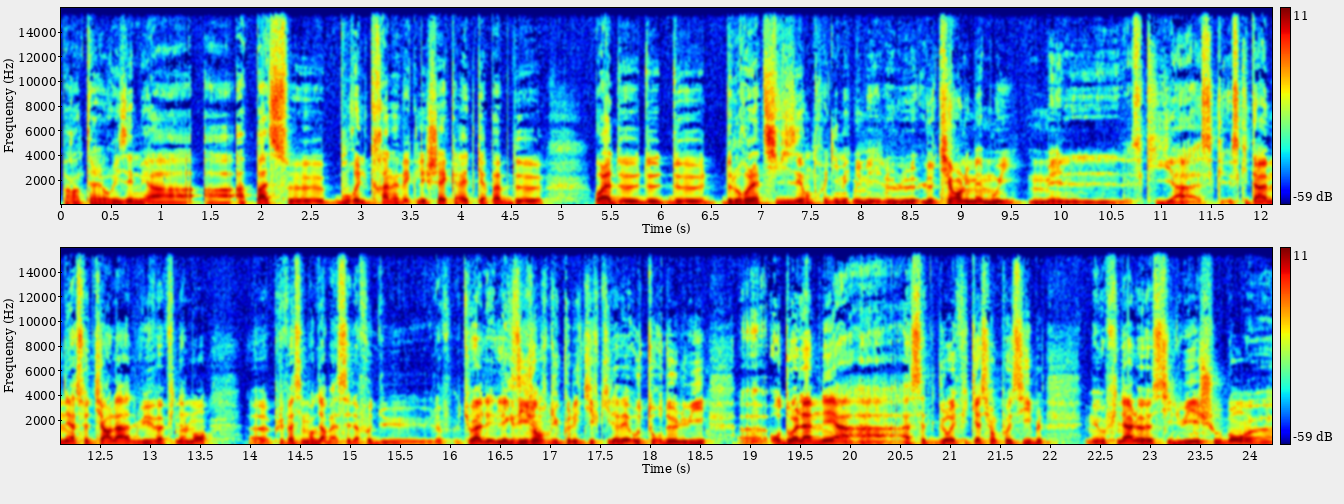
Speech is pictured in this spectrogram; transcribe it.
pas intérioriser, mais à, à, à, pas se bourrer le crâne avec l'échec, à être capable de voilà, de, de, de, de, le relativiser, entre guillemets. Oui, mais le, le, tir en lui-même, oui, mais ce qui, a, ce qui t'a amené à ce tir-là, lui, va finalement euh, plus facilement dire bah, c'est la faute du. tu vois, l'exigence du collectif qu'il avait autour de lui, euh, on doit l'amener à, à, à, cette glorification possible, mais au final, euh, si lui échoue, bon,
